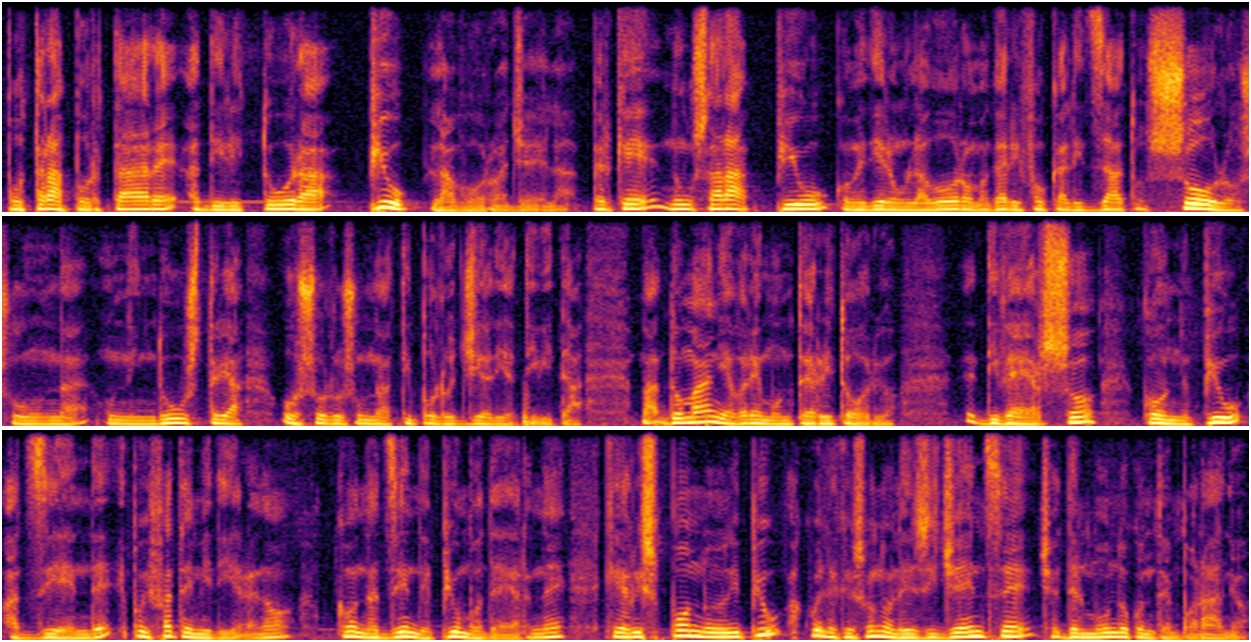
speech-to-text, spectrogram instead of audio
potrà portare addirittura più lavoro a Gela, perché non sarà più dire, un lavoro magari focalizzato solo su un'industria un o solo su una tipologia di attività, ma domani avremo un territorio eh, diverso con più aziende e poi fatemi dire, no? con aziende più moderne che rispondono di più a quelle che sono le esigenze cioè, del mondo contemporaneo.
